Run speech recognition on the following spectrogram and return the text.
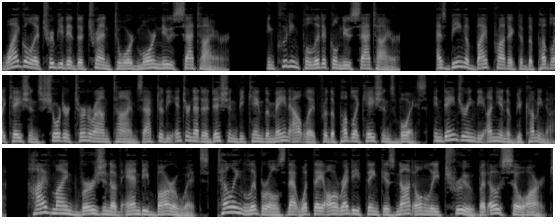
Weigel attributed the trend toward more news satire, including political news satire, as being a byproduct of the publication's shorter turnaround times after the Internet edition became the main outlet for the publication's voice, endangering the Onion of becoming a Hivemind version of Andy Borowitz, telling liberals that what they already think is not only true but oh so arch.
